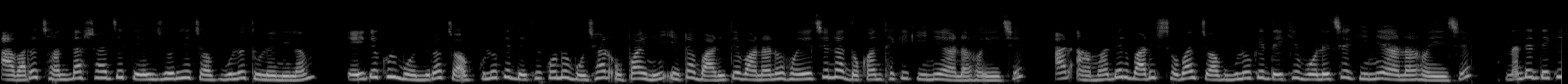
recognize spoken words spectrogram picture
আবারও ছান্দার সাহায্যে তেল ঝরিয়ে চপগুলো তুলে নিলাম। এই দেখুন বন্ধুরা, চপগুলোকে দেখে কোনো বোঝার উপায় নেই। এটা বাড়িতে বানানো হয়েছে না, দোকান থেকে কিনে আনা হয়েছে। আর আমাদের বাড়ির সবাই চপগুলোকে দেখে বলেছে কিনে আনা হয়েছে। আপনাদের দেখে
